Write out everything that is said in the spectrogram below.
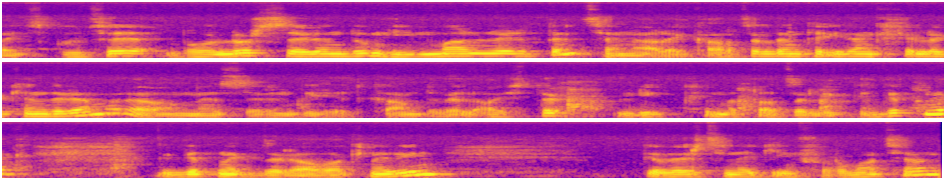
բայց գուցե բոլոր սերնդում հիմարները տենց են արել, կարծել են թե իրանք խելոք են դրա համար ամեն սերնդի հետ կանդվել, այստեղ լիքը մտածելիք կգտնեք, կգտնեք ձեր ավակներին, կվերցնեք ինֆորմացիան,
